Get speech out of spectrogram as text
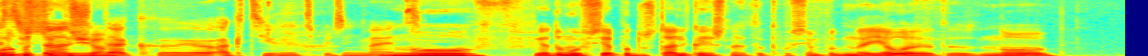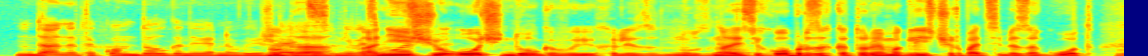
смысле, выпустит что он еще. так э, активно теперь занимается. Ну, я думаю, все подустали, конечно, от этого, всем поднадоело это, но Ну да, на таком долго, наверное, Ну выезжать да, невозможно. они еще очень долго выехали ну, на Да. этих образах, которые могли исчерпать себя за год. Да.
